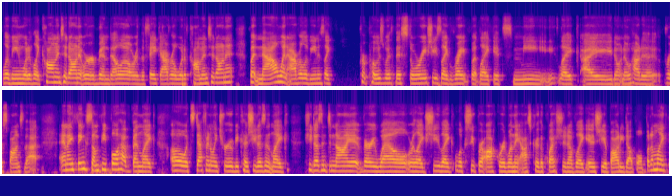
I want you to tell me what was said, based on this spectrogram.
lavigne would have like commented on it or Vandella or the fake Avril would have commented on it. But now when Avril lavigne is like proposed with this story she's like right but like it's me. Like i don't know how to respond to that. And i think some people have been like oh it's definitely true because she doesn't like she doesn't deny it very well or like she like looks super awkward when they ask her the question of like is she a body double but i'm like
